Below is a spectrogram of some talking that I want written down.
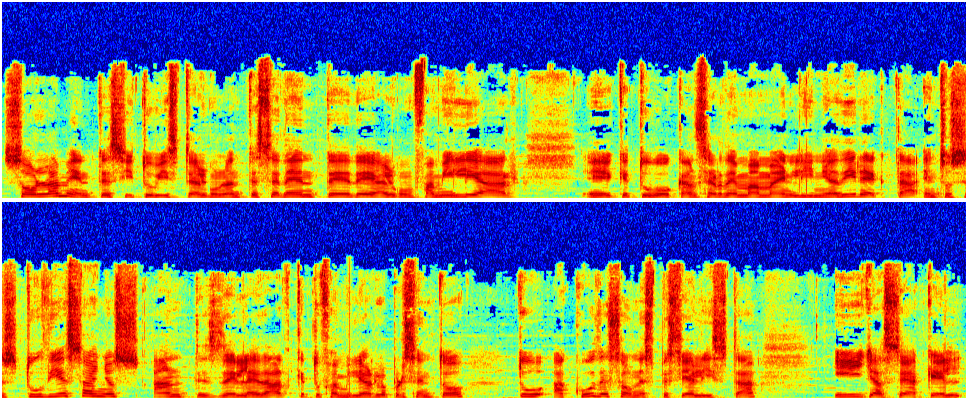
Solamente si tuviste algún antecedente de algún familiar eh, que tuvo cáncer de mama en línea directa, entonces tú 10 años antes de la edad que tu familiar lo presentó, tú acudes a un especialista y ya sea que él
